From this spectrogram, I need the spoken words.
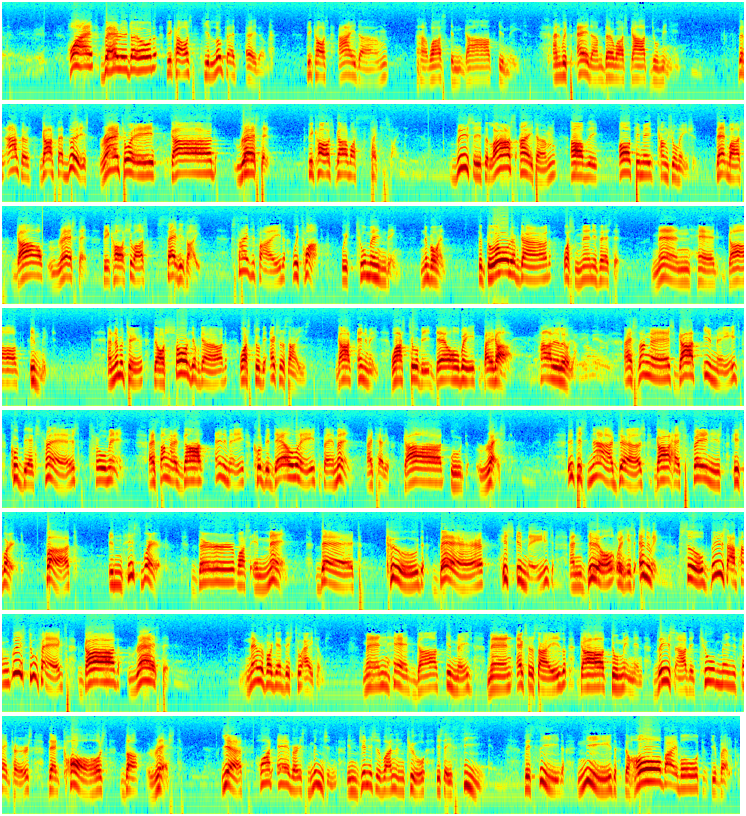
Why very good? Because he looked at Adam. Because Adam uh, was in God's image and with Adam there was God's dominion. Then after God said this, right away God rested because God was satisfied. This is the last item of the ultimate consummation. That was God rested because he was satisfied. Satisfied with what? With two main things. Number one, the glory of God was manifested. Man had God's image. And number two, the authority of God was to be exercised. God's enemy was to be dealt with by God. Hallelujah. Amen. As long as God's image could be expressed through man, as long as God's enemy could be dealt with by man, I tell you, God would rest. It is not just God has finished His work, but in His work there was a man that could bear His image and deal with His enemy. So, based upon these two facts, God rested. Never forget these two items. Man had God's image man exercised God's dominion. These are the two main factors that cause the rest. Yet, whatever is mentioned in Genesis 1 and 2 is a seed. The seed needs the whole Bible to develop.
